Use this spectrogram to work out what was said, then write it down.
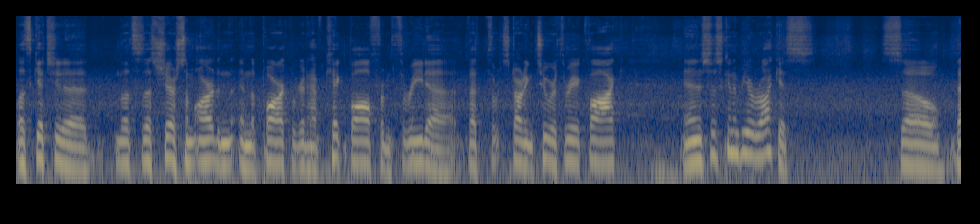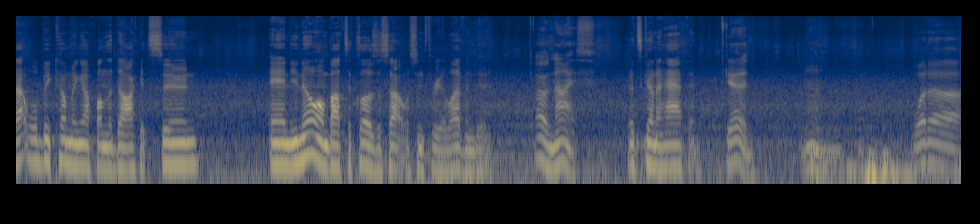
Let's get you to let's let's share some art in, in the park. We're going to have kickball from three to that th- starting two or three o'clock, and it's just going to be a ruckus. So that will be coming up on the docket soon. And you know I'm about to close this out with some 311, dude. Oh, nice. It's going to happen. Good. Yeah. What uh,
